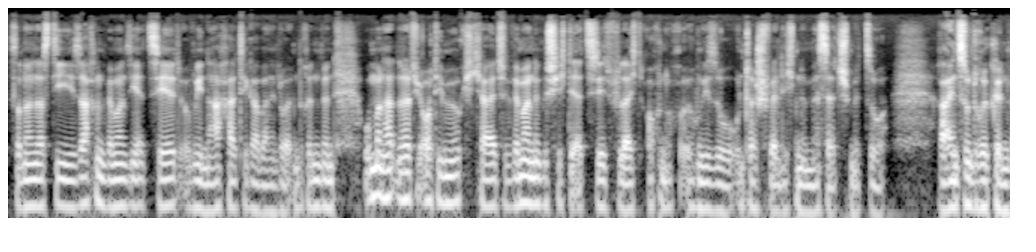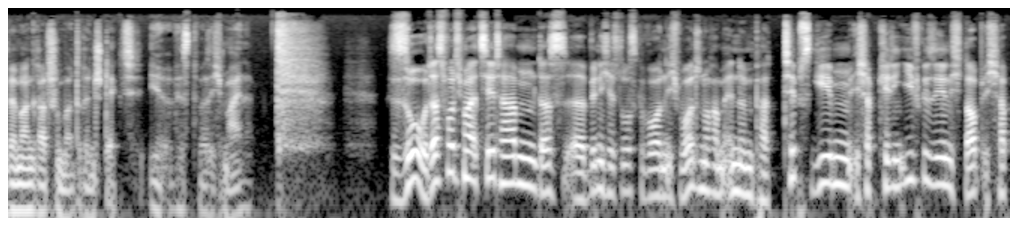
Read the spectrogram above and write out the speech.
Sondern dass die Sachen, wenn man sie erzählt, irgendwie nachhaltiger bei den Leuten drin sind. Und man hat natürlich auch die Möglichkeit, wenn man eine Geschichte erzählt, vielleicht auch noch irgendwie so unterschwellig eine Message mit so reinzudrücken, wenn man gerade schon mal drin steckt. Ihr wisst, was ich meine. So, das wollte ich mal erzählt haben. Das äh, bin ich jetzt losgeworden. Ich wollte noch am Ende ein paar Tipps geben. Ich habe Killing Eve gesehen. Ich glaube, ich habe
